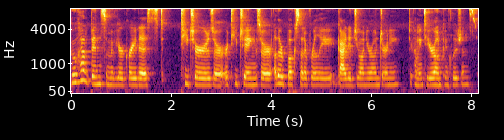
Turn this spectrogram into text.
who have been some of your greatest teachers or, or teachings or other books that have really guided you on your own journey to coming to your own conclusions?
